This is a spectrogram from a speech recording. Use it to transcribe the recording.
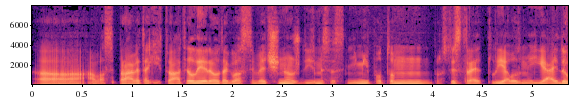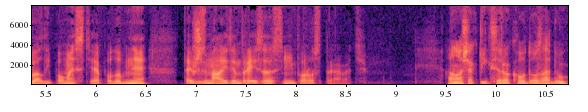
a vlastne práve takýchto ateliérov, tak vlastne väčšinou vždy sme sa s nimi potom proste stretli alebo sme ich guidovali po meste a podobne, takže sme mali ten priestor s nimi porozprávať. Áno, však x rokov dozadu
